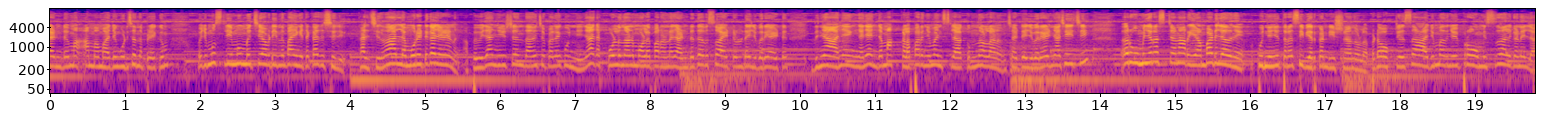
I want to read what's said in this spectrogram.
രണ്ട് അമ്മമാരും കൂടി ചെന്നപ്പോഴേക്കും ഒരു മുസ്ലിം ഉമ്മച്ചി അവിടെ നിന്ന് ഭയങ്കര കരച്ചിൽ കരച്ചിൽ നല്ല മുറിയിട്ട് കല്യാണമാണ് അപ്പോൾ ഇവർ അന്വേഷിച്ച് എന്താണെന്ന് വെച്ചപ്പോൾ കുഞ്ഞിന് അരക്കുള്ളെന്നാണ് മോളെ പറയുന്നത് രണ്ട് ദിവസമായിട്ടുള്ള ഡെലിവറി ആയിട്ട് ഇത് ഞാൻ എങ്ങനെ എന്റെ മക്കളെ പറഞ്ഞ് മനസ്സിലാക്കും എന്നുള്ളതാണ്. വെച്ചാൽ ഡെലിവറി കഴിഞ്ഞാൽ ചേച്ചി റൂമിൽ റെസ്റ്റാണ് അറിയാൻ പാടില്ല അതിന്. കുഞ്ഞിന് ഇത്ര സിവിയർ കണ്ടീഷനാണെന്നുള്ളത് അപ്പോൾ ഡോക്ടേഴ്സ് ആരും അതിനൊരു പ്രോമിസ് നൽകണില്ല.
